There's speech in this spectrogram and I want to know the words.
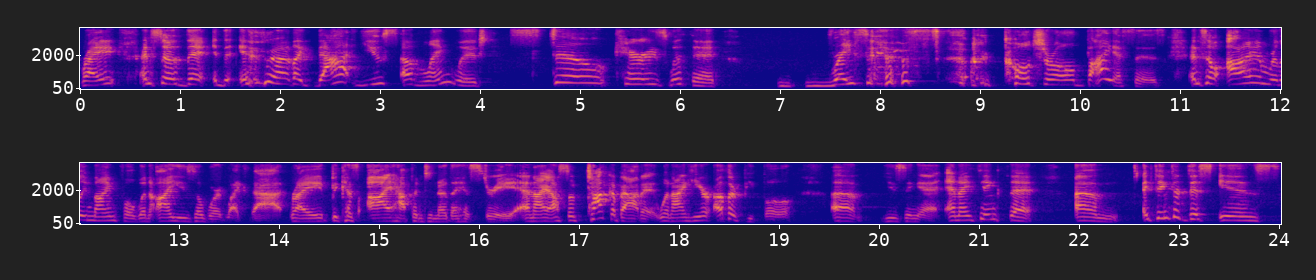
right and so the, the, the like that use of language still carries with it racist cultural biases. And so I am really mindful when I use a word like that, right? Because I happen to know the history. And I also talk about it when I hear other people um, using it. And I think that um, I think that this is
